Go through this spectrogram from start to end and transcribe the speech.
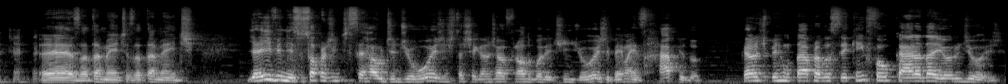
é, exatamente, exatamente. E aí, Vinícius, só para a gente encerrar o dia de hoje, a gente está chegando já ao final do boletim de hoje, bem mais rápido. Quero te perguntar para você quem foi o cara da Euro de hoje.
